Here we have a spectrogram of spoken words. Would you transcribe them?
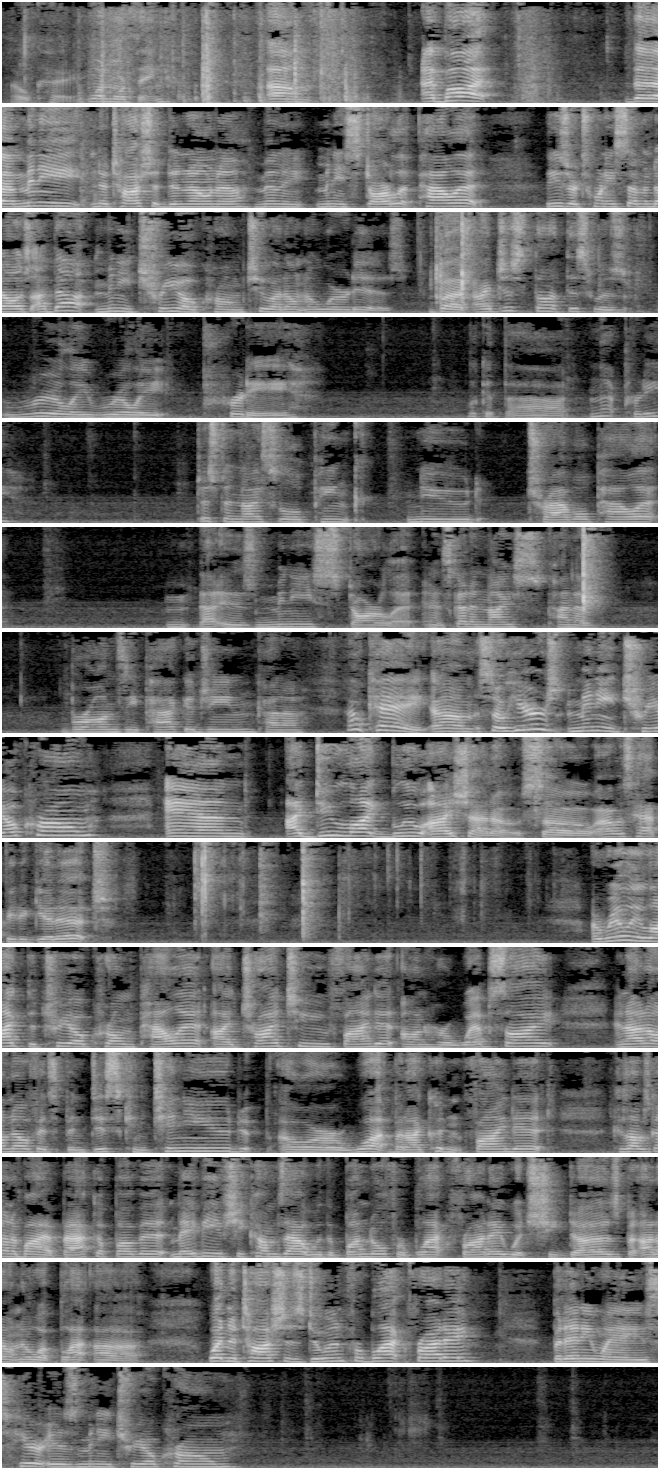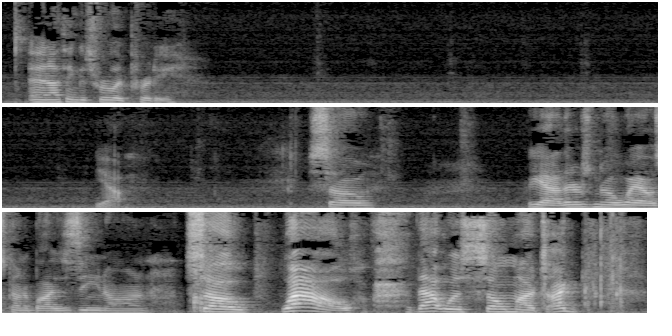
Okay. One more thing. Um, I bought the mini Natasha Denona mini, mini Starlet palette. These are $27. I bought mini Trio Chrome too. I don't know where it is. But I just thought this was really, really pretty. Look at that. Isn't that pretty? Just a nice little pink nude travel palette. That is Mini Starlet. And it's got a nice kind of bronzy packaging kind of. Okay, um, so here's Mini Trio Chrome. And I do like blue eyeshadow, so I was happy to get it. I really like the Trio Chrome palette. I tried to find it on her website, and I don't know if it's been discontinued or what, but I couldn't find it because I was going to buy a backup of it. Maybe if she comes out with a bundle for Black Friday, which she does, but I don't know what Black, uh, what Natasha's doing for Black Friday. But anyways, here is Mini Trio Chrome. And I think it's really pretty. Yeah. So, yeah, there's no way I was going to buy Xenon. So, wow, that was so much. I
